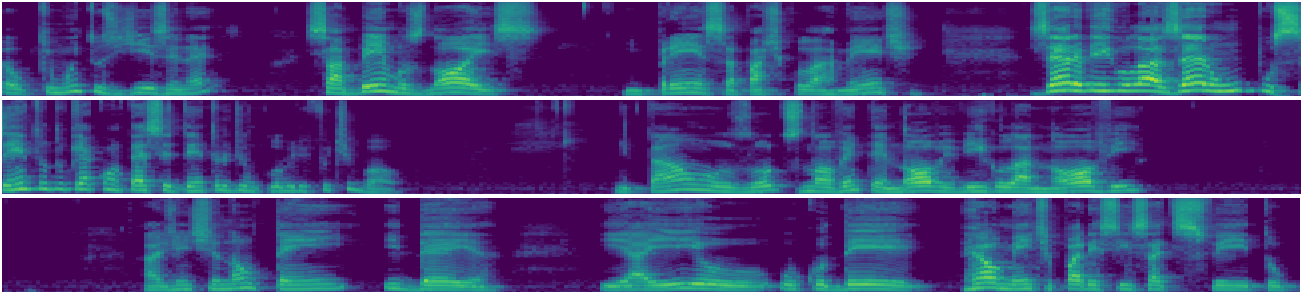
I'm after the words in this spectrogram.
é o que muitos dizem, né? Sabemos nós, imprensa particularmente, 0,01% do que acontece dentro de um clube de futebol. Então, os outros 99,9% a gente não tem ideia. E aí o, o Kudê realmente parecia insatisfeito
